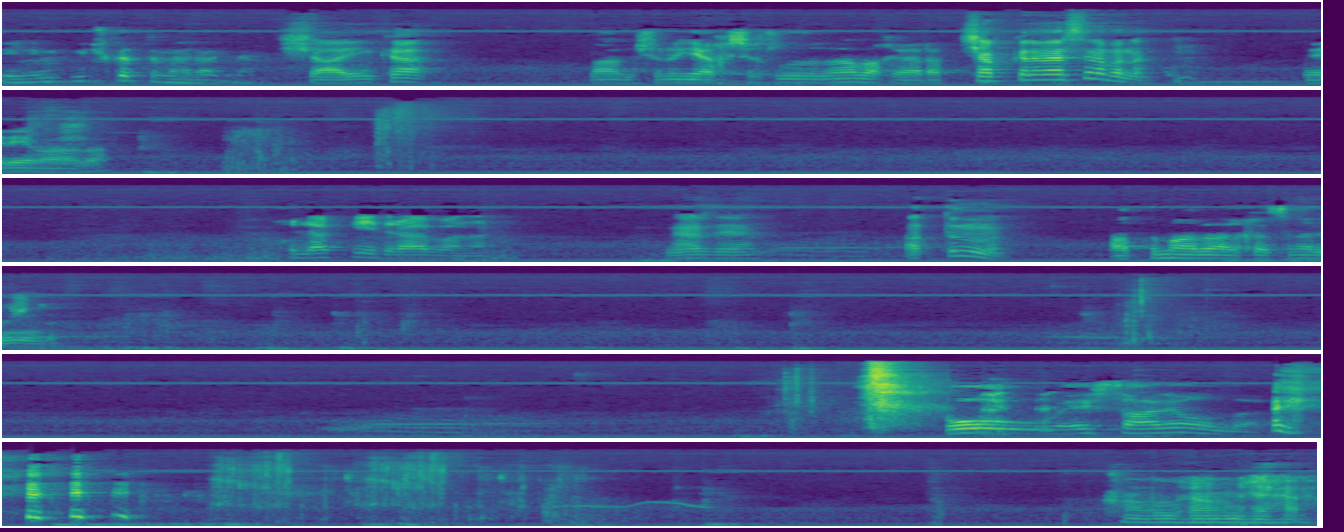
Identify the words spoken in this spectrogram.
Benim 3 katım herhalde. Şahin K. Lan şunun yakışıklılığına bak ya. Şapkanı versene bana. Vereyim abi. Flak giydir abi ona. Nerede ya? Attın mı? Attım abi arkasına düştü. Oo efsane oldu. Allah'ım ya.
